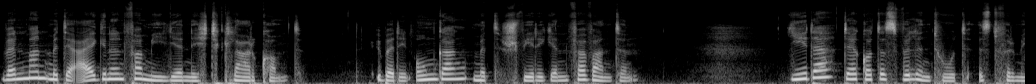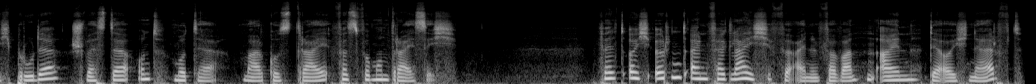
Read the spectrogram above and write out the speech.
Wenn man mit der eigenen Familie nicht klarkommt. Über den Umgang mit schwierigen Verwandten. Jeder, der Gottes Willen tut, ist für mich Bruder, Schwester und Mutter. Markus 3, Vers 35. Fällt euch irgendein Vergleich für einen Verwandten ein, der euch nervt?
